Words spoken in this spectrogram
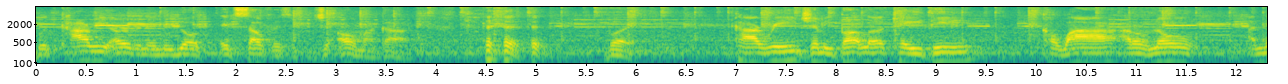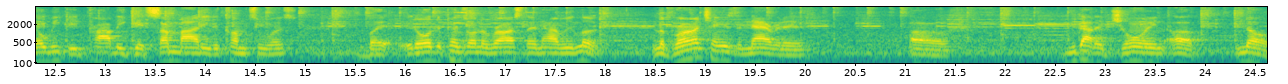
but Kyrie Irving in New York itself is, oh my God. but Kyrie, Jimmy Butler, KD, Kawhi, I don't know I know we could probably get somebody to come to us, but it all depends on the roster and how we look. LeBron changed the narrative of you got to join up. No,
